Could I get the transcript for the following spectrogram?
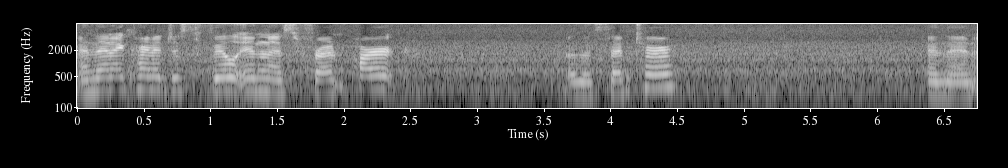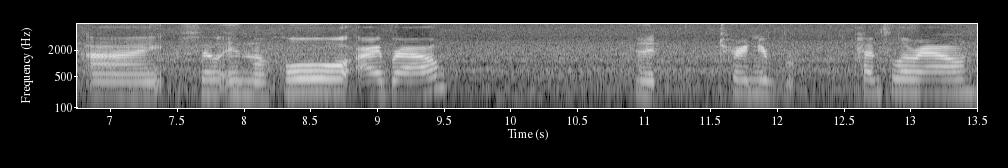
And then I kind of just fill in this front part of the center. And then I fill in the whole eyebrow. And turn your pencil around.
